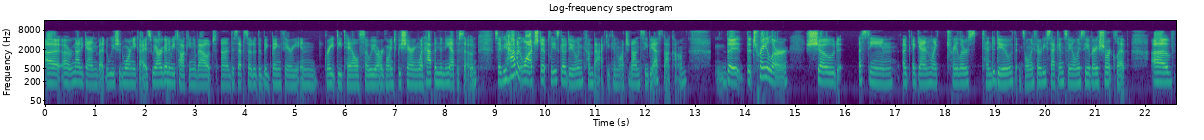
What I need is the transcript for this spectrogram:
uh, or not again, but we should warn you guys, we are going to be talking about uh, this episode of The Big Bang Theory in great detail. So we are going to be sharing what happened in the episode. So if you haven't watched it, please go do and come back. You can watch it on CBS.com. The the trailer showed a scene again like trailers tend to do. It's only 30 seconds so you only see a very short clip of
